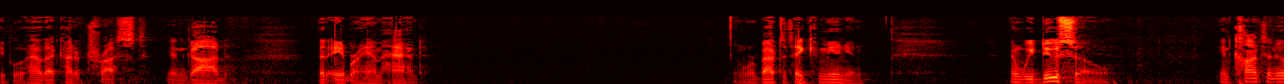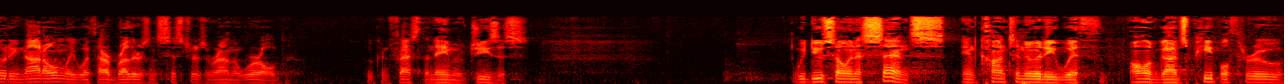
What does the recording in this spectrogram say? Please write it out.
People who have that kind of trust in God that Abraham had. And we're about to take communion. And we do so in continuity not only with our brothers and sisters around the world who confess the name of Jesus, we do so in a sense in continuity with all of God's people through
